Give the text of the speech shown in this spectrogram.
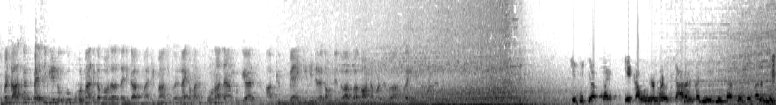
तो कैसे आजकल पैसे के लिए लोगों को पॉकेट बनाने का बहुत ज़्यादा तरीका मार्केट में आ चुका है। लाइक हमारे फ़ोन आता है हमको कि यार आपकी बैंक की डिटेल अकाउंट दे दो आपका अकाउंट नंबर दे दो आपका ईमेल नंबर दे दो। कि आपका अकाउंट नंबर और चार अंक का जो एटीएम पासवर्ड होता है ना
